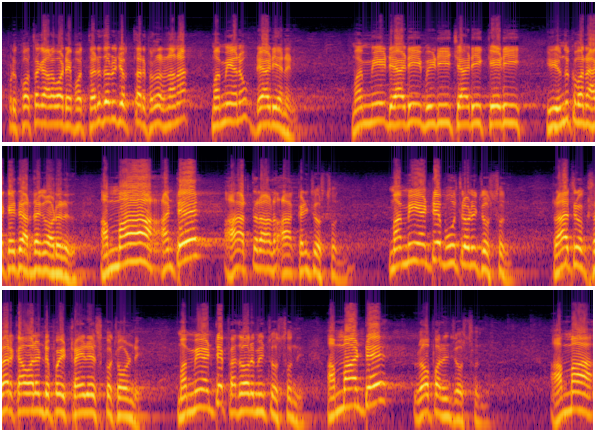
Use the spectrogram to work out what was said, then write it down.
ఇప్పుడు కొత్తగా అలవాటైపోతుంది. తల్లిదండ్రులు చెప్తారు పిల్లలు నాన్న మమ్మీ అను డాడీ అని మమ్మీ డాడీ బిడి చాడీ కేడీ ఇది ఎందుకు మన నాకైతే అర్థం కావడలేదు అమ్మా అంటే ఆ అక్కడి నుంచి వస్తుంది. మమ్మీ అంటే బూత్లో నుంచి వస్తుంది. రాత్రి ఒకసారి కావాలంటే పోయి ట్రైన్ వేసుకో చూడండి. మమ్మీ అంటే పెదవుల నుంచి వస్తుంది. అమ్మ అంటే లోపల నుంచి వస్తుంది. అమ్మ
